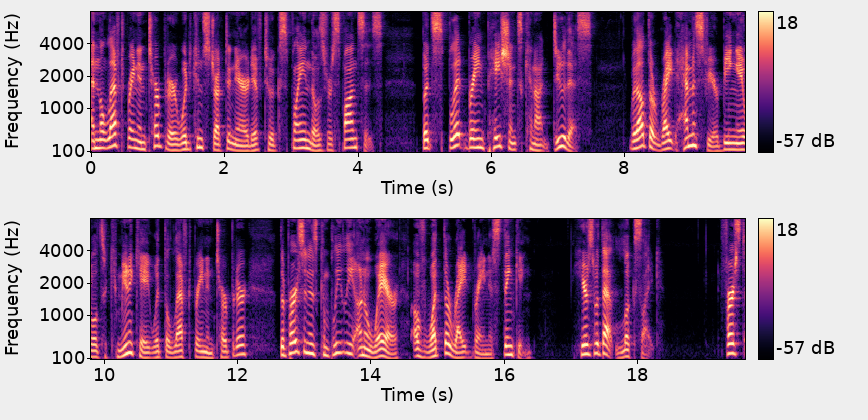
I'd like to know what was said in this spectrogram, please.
and the left brain interpreter would construct a narrative to explain those responses. But split brain patients cannot do this. Without the right hemisphere being able to communicate with the left brain interpreter, the person is completely unaware of what the right brain is thinking. Here's what that looks like. First,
